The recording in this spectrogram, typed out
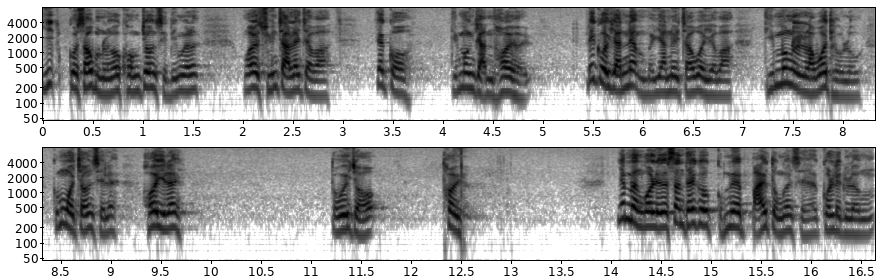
咦個手唔能夠擴張時點樣咧，我嘅選擇咧就話一個點樣引開佢。呢個引咧唔係引佢走嘅，而話點樣留一條路。咁我掌時咧可以咧倒起咗推，因為我哋嘅身體個咁嘅擺動嘅時候，個力量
